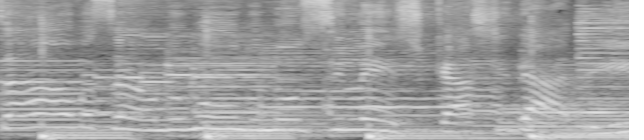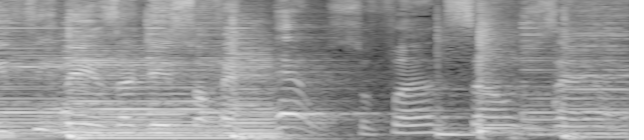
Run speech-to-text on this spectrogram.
salvação do mundo no silêncio, castidade e firmeza de sua fé. Eu sou fã de São José.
